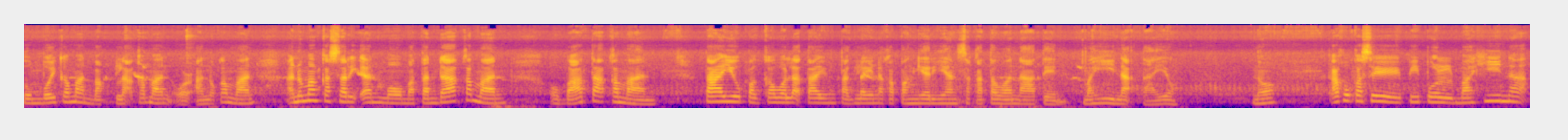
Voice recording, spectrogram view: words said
tumboy ka man, bakla ka man, or ano ka man, anumang kasarian mo, matanda ka man, o bata ka man, tayo pagka wala tayong taglay na kapangyarihan sa katawan natin, mahina tayo. No? Ako kasi, people, mahina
